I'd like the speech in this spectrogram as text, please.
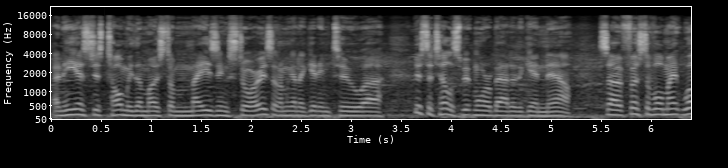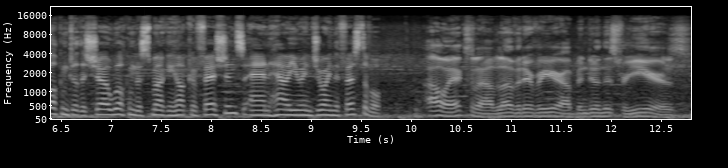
and he has just told me the most amazing stories, and I'm going to get him to uh, just to tell us a bit more about it again now. So, first of all, mate, welcome to the show. Welcome to Smoking Hot Confessions, and how are you enjoying the festival? Oh, excellent! I love it every year. I've been doing this for years.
